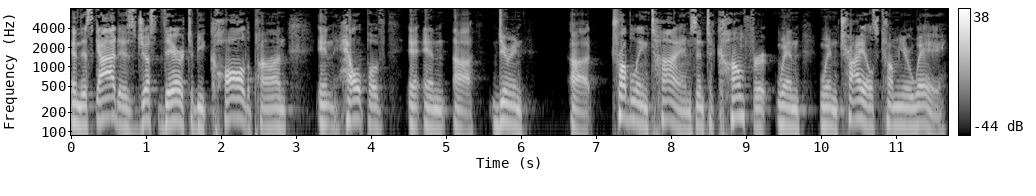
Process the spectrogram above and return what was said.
And this God is just there to be called upon in help of and uh, during uh, troubling times and to comfort when when trials come your way.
